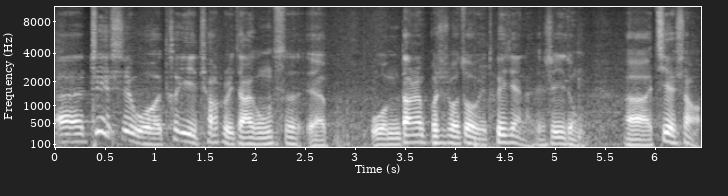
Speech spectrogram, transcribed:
呃，这是我特意挑出一家公司，呃。我们当然不是说作为推荐了，也是一种，呃介绍。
